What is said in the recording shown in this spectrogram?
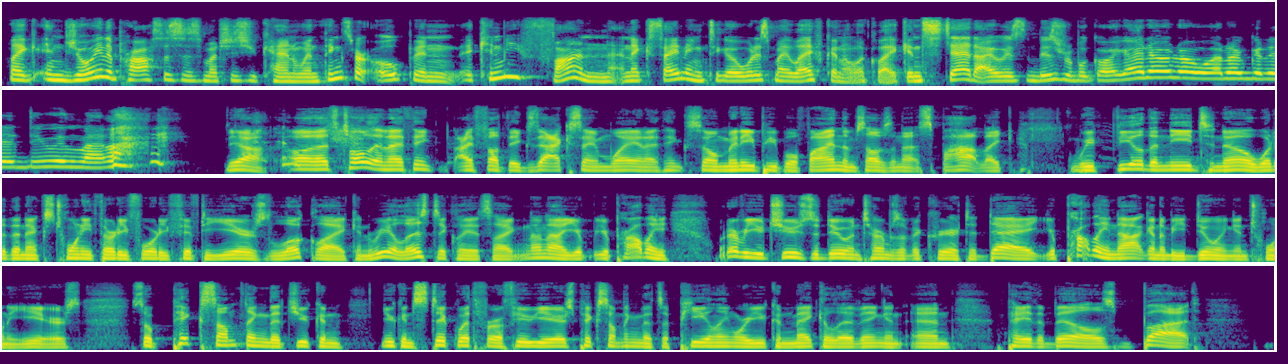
like enjoy the process as much as you can. When things are open it can be fun and exciting to go what is my life going to look like? Instead i was miserable going i don't know what i'm going to do with my life Yeah. Oh, that's totally. And I think I felt the exact same way. And I think so many people find themselves in that spot. Like we feel the need to know what do the next 20, 30, 40, 50 years look like. And realistically, it's like, no, no, you're, you're probably, whatever you choose to do in terms of a career today, you're probably not going to be doing in 20 years. So pick something that you can, you can stick with for a few years, pick something that's appealing where you can make a living and, and pay the bills. But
